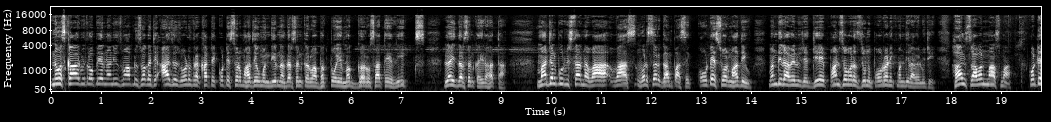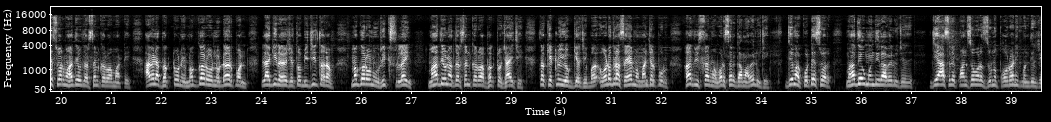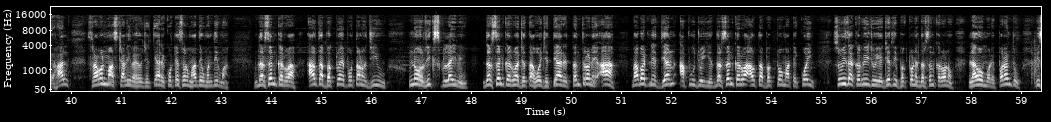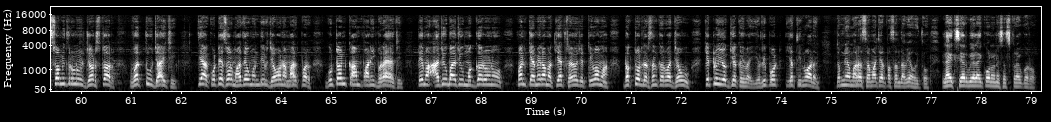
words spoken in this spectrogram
નમસ્કાર મિત્રો, પેરના ન્યૂઝમાં આપનું સ્વાગત છે. આજે વડોદરા ખાતે કોટેશ્વર મહાદેવ મંદિરના દર્શન કરવા ભક્તોએ મગરો સાથે રિક્સ લઈ દર્શન કર્યા હતા. માંજલપુર વિસ્તારના વા, વાસ વડસર ગામ પાસે કોટેશ્વર મહાદેવ મંદિર આવેલું છે, જે પાંચસો વર્ષ જૂનું પૌરાણિક મંદિર આવેલું છે. હાલ શ્રાવણ માસમાં કોટેશ્વર મહાદેવ દર્શન કરવા માટે આવેલા ભક્તોને મગરોનો ડર પણ લાગી રહ્યો છે. તો બીજી તરફ મગરોનું રિક્સ લઈ મહાદેવના દર્શન કરવા ભક્તો જાય છે, તો કેટલું યોગ્ય છે? વડોદરા શહેરમાં માંજલપુર હદ વિસ્તારમાં વડસર ગામ આવેલું છે, જેમાં કોટેશ્વર મહાદેવ મંદિર આવેલું છે, જે આશરે પાંચસો વર્ષ જૂનું પૌરાણિક મંદિર છે. હાલ શ્રાવણ માસ ચાલી રહ્યો છે, ત્યારે કોટેશ્વર મહાદેવ મંદિરમાં દર્શન કરવા આવતા ભક્તોએ પોતાનો જીવનો રિસ્ક લઈને દર્શન કરવા જતા હોય છે. ત્યારે તંત્રને આ બાબતને ધ્યાન આપવું જોઈએ. દર્શન કરવા આવતા ભક્તો માટે કોઈ સુવિધા કરવી જોઈએ જેથી ભક્તોને દર્શન કરવાનો લાવો મળે. પરંતુ વિશ્વામિત્રનું જળસ્તર વધતું જાય છે. ત્યાં કોટેશ્વર મહાદેવ મંદિર જવાના માર્ગ પર ઘૂંટણ કામ પાણી ભરાયા છે. તેમાં આજુબાજુ મગરોનો પણ કેમેરામાં કેદ થયો છે. તેવામાં ભક્તો દર્શન કરવા જવું કેટલું યોગ્ય કહેવાય? રિપોર્ટ યતિન વાડલ તમને અમારા સમાચાર પસંદ આવ્યા હોય તો લાઇક શેર, બેલ આઇકોન અને સબસ્ક્રાઈબ કરો.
